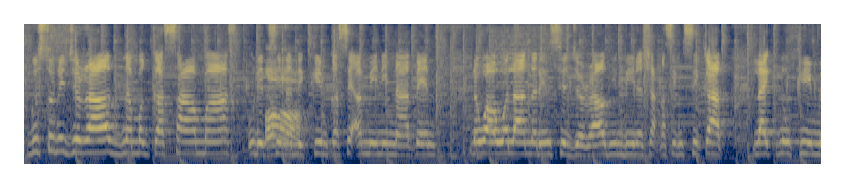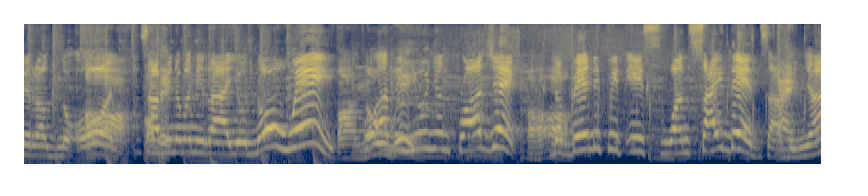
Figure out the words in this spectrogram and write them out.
gusto ni Gerald na magkasama ulit Oo. sila ni Kim kasi aminin natin, nawawala na rin si Gerald, hindi na siya kasing sikat like nung Kim Herald noon. Oo, Sabi okay. naman ni Rayo, no way! Ah, For no a way. reunion project, Oo. the benefit is one-sided, sabi Ay, niya.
